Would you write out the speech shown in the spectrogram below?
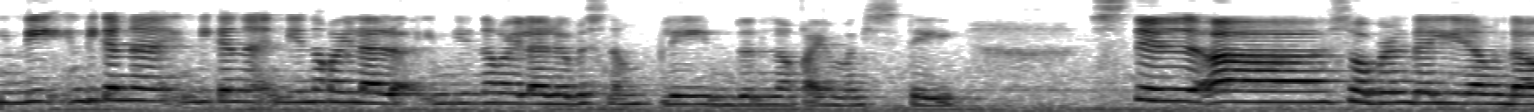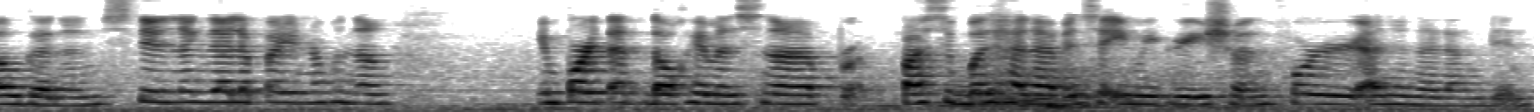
hindi hindi ka na hindi ka na hindi na kayo lala, hindi na kayo lalabas ng plane doon lang kayo magstay. Still uh, sobrang dali lang daw ganun. Still nagdala pa rin ako ng important documents na possible hanapin sa immigration for ano na lang din.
